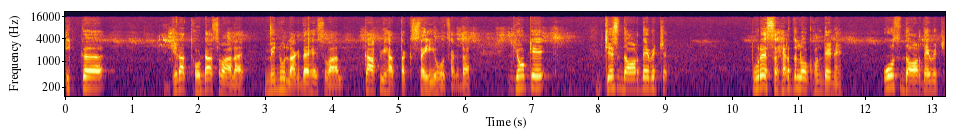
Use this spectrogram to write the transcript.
ਇੱਕ ਜਿਹੜਾ ਤੁਹਾਡਾ ਸਵਾਲ ਹੈ, ਮੈਨੂੰ ਲੱਗਦਾ ਇਹ ਸਵਾਲ ਕਾਫੀ ਹੱਦ ਤੱਕ ਸਹੀ ਹੋ ਸਕਦਾ ਕਿਉਂਕਿ ਜਿਸ ਦੌਰ ਦੇ ਵਿੱਚ ਪੂਰੇ ਸਹਿਰਦ ਲੋਕ ਹੁੰਦੇ ਨੇ, ਉਸ ਦੌਰ ਦੇ ਵਿੱਚ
